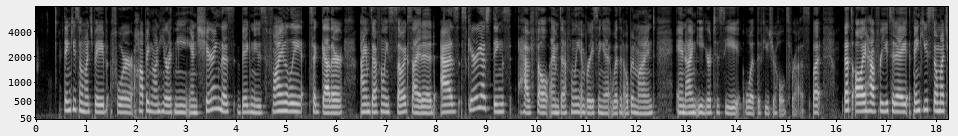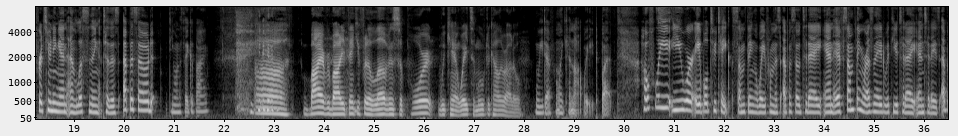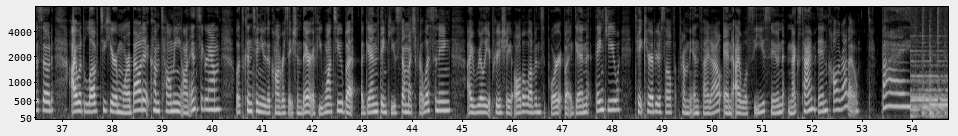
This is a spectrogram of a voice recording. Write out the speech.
thank you so much, babe, for hopping on here with me and sharing this big news finally together. I am definitely so excited. As scary as things have felt, I'm definitely embracing it with an open mind and I'm eager to see what the future holds for us. But that's all I have for you today. Thank you so much for tuning in and listening to this episode. Do you want to say goodbye? uh, Bye, everybody. Thank you for the love and support. We can't wait to move to Colorado. We definitely cannot wait. But hopefully, you were able to take something away from this episode today. And if something resonated with you today in today's episode, I would love to hear more about it. Come tell me on Instagram. Let's continue the conversation there if you want to. But again, thank you so much for listening. I really appreciate all the love and support. But again, thank you. Take care of yourself from the inside out. And I will see you soon next time in Colorado. Bye.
